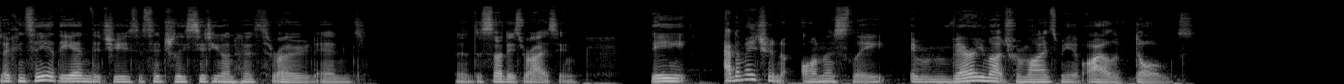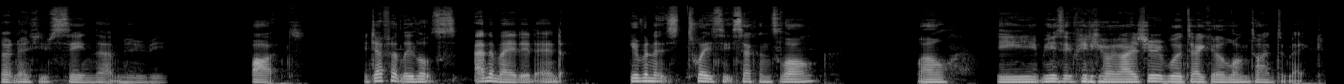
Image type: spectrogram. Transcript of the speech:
So you can see at the end that she's essentially sitting on her throne and the, the sun is rising. The animation, honestly, it very much reminds me of Isle of Dogs. I don't know if you've seen that movie, but it definitely looks animated and given it's 26 seconds long, well, the music video I assume will take a long time to make.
